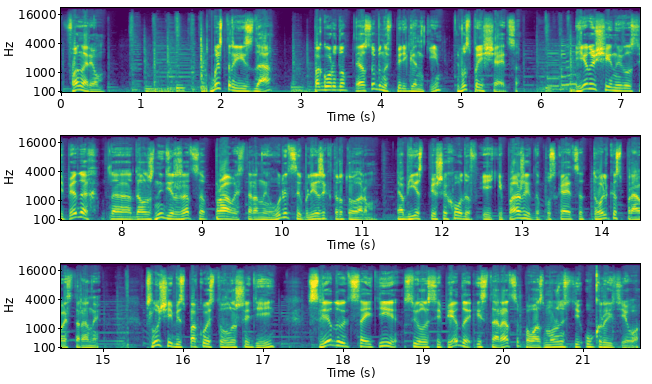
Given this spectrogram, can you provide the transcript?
фонарем. Быстрая езда по городу, и особенно в перегонки, воспрещается. Едущие на велосипедах э, должны держаться правой стороны улицы ближе к тротуарам. Объезд пешеходов и экипажей допускается только с правой стороны. В случае беспокойства лошадей следует сойти с велосипеда и стараться по возможности укрыть его.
